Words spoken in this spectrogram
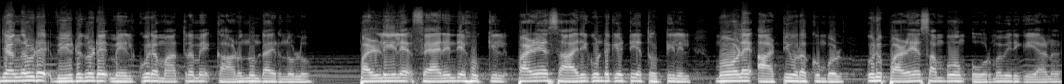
ഞങ്ങളുടെ വീടുകളുടെ മേൽക്കൂര മാത്രമേ കാണുന്നുണ്ടായിരുന്നുള്ളൂ. പള്ളിയിലെ ഫാനിന്റെ ഹുക്കിൽ പഴയ സാരി കൊണ്ട് കെട്ടിയ തൊട്ടിലിൽ മോളെ ആട്ടിയുറക്കുമ്പോൾ ഒരു പഴയ സംഭവം ഓർമ്മ വരികയാണ്.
